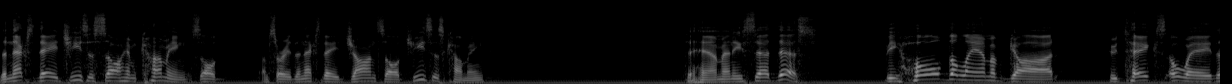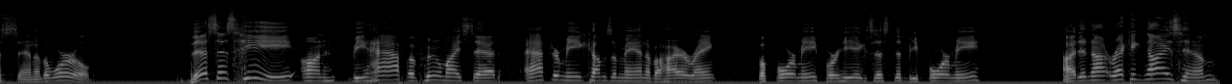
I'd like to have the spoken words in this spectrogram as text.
the next day Jesus saw him coming. Saw, I'm sorry, the next day John saw Jesus coming to him, and he said this Behold the Lamb of God who takes away the sin of the world. This is he on behalf of whom I said, After me comes a man of a higher rank before me, for he existed before me. I did not recognize him,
